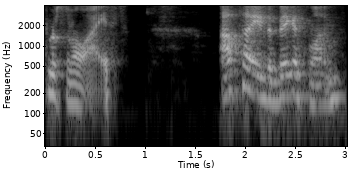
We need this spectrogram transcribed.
personalized? I'll tell you the biggest one.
